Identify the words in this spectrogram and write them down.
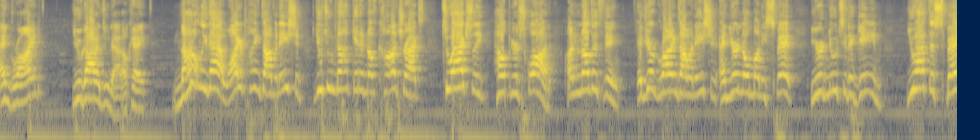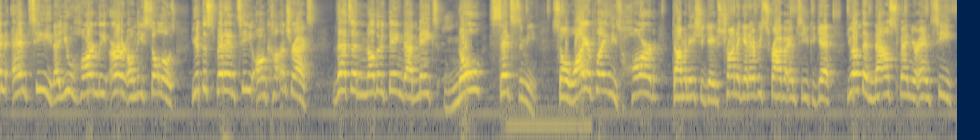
and grind, you got to do that, okay? Not only that, while you're playing domination, you do not get enough contracts to actually help your squad. Another thing, if you're grinding domination and you're no money spent, you're new to the game, you have to spend MT that you hardly earn on these solos. You have to spend MT on contracts. That's another thing that makes no sense to me. So while you're playing these hard domination games, trying to get every of MT you could get, you have to now spend your MT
